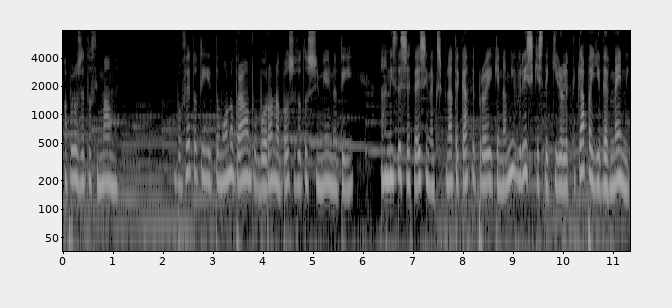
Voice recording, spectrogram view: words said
Απλώς δεν το θυμάμαι. Υποθέτω ότι το μόνο πράγμα που μπορώ να πω σε αυτό το σημείο είναι ότι αν είστε σε θέση να ξυπνάτε κάθε πρωί και να μην βρίσκεστε κυριολεκτικά παγιδευμένοι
